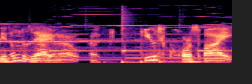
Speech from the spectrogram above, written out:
they don't do that, you know. Uh, guilt caused by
